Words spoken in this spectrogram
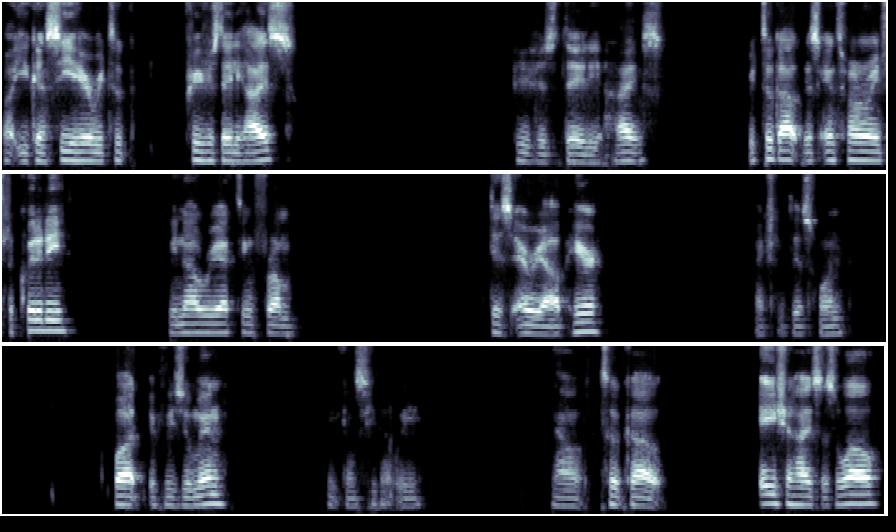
But you can see here we took previous daily highs. Previous daily highs. We took out this internal range liquidity. We're now reacting from this area up here. Actually, this one. But if we zoom in, you can see that we now took out Asia highs as well.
